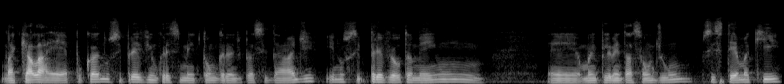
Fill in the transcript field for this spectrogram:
naquela época não se previa um crescimento tão grande para a cidade e não se preveu também um, é, uma implementação de um sistema que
